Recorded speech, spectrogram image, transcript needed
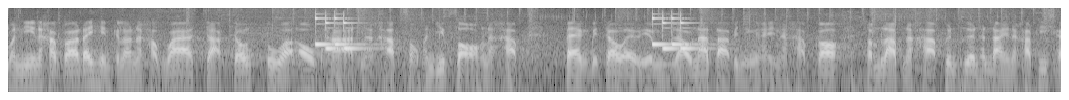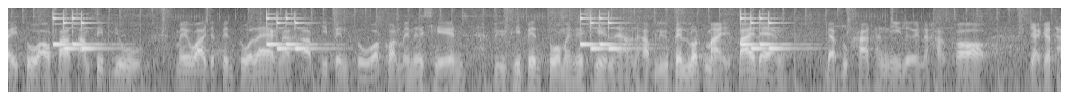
วันนี้นะครับก็ได้เห็นกันแล้วนะครับว่าจากเจ้าตัวเอาผาดนะครับ 2022 นะครับแปลงเป็นเจ้า LM แล้วหน้าตาเป็นยังไงนะครับ ก็สำหรับนะครับเพื่อนๆท่านใดนะครับ ที่ใช้ตัวเอาผาด30 อยู่ ไม่ว่าจะเป็นตัวแรกนะครับ ที่เป็นตัวก่อน minor change หรือที่เป็นตัว minor change แล้วนะครับ หรือเป็นรถใหม่ป้ายแดงแบบลูกค้าท่านนี้เลยนะครับ ก็อยากจะท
